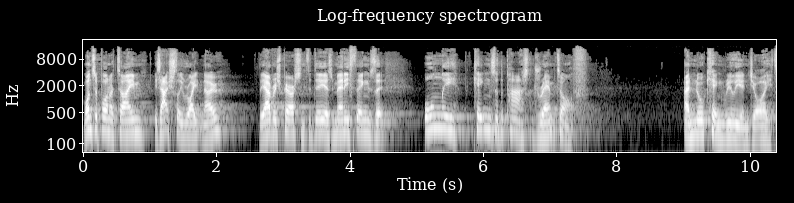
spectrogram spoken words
Once upon a time is actually right now. The average person today has many things that only kings of the past dreamt of, and no king really enjoyed.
